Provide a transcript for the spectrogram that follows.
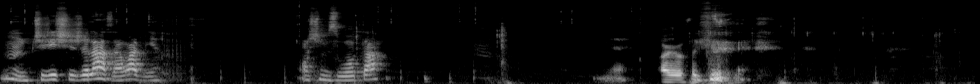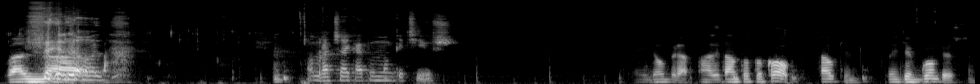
Hmm, 30 żelaza, ładnie. 8 złota. Nie. A ja jesteś. Ładna. Lol. Dobra, czekaj, pomogę ci już. Ej, dobra, ale tam to to kop. Całkiem. To idzie w głąb jeszcze.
